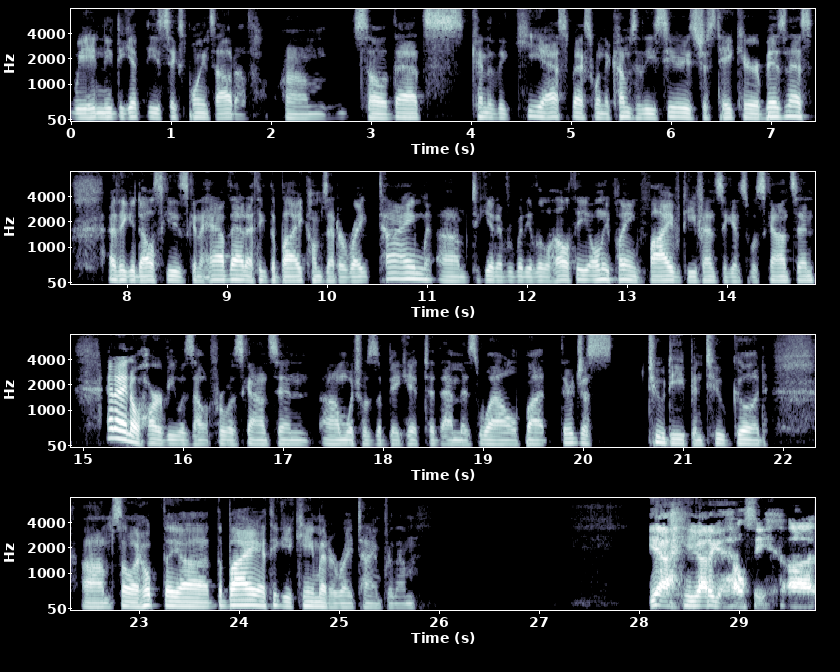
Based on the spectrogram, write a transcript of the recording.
we need to get these six points out of. Um, so that's kind of the key aspects when it comes to these series. Just take care of business. I think Idalski is going to have that. I think the buy comes at a right time um, to get everybody a little healthy. Only playing five defense against Wisconsin, and I know Harvey was out for Wisconsin, um, which was a big hit to them as well. But they're just too deep and too good. Um, so I hope they uh, the buy. I think it came at a right time for them. Yeah, you got to get healthy. Uh,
